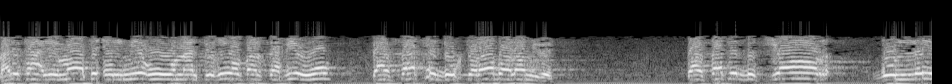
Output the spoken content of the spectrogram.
ولی تعلیمات علمی او و منطقی و فلسفی او در سطح دکترا بالا میره. در سطح بسیار قله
